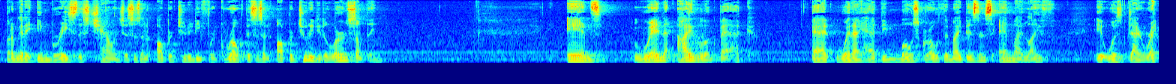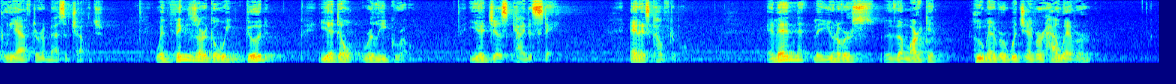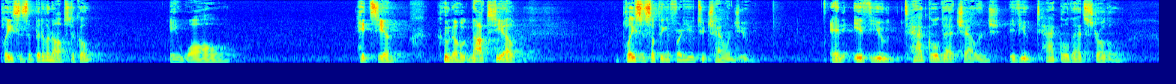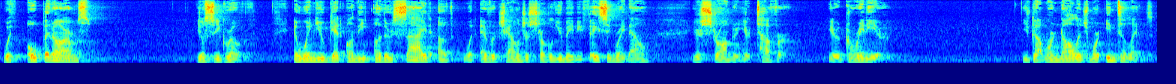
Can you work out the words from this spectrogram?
But I'm going to embrace this challenge. This is an opportunity for growth. This is an opportunity to learn something. And when I look back at when I had the most growth in my business and my life, it was directly after a massive challenge. When things are going good, you don't really grow you just kind of stay. And it's comfortable. And then the universe, the market, whomever, whichever, however, places a bit of an obstacle, a wall, hits you, who knows, knocks you out, places something in front of you to challenge you. And if you tackle that challenge, if you tackle that struggle with open arms, you'll see growth. And when you get on the other side of whatever challenge or struggle you may be facing right now, You're stronger, you're tougher, you're grittier. You've got more knowledge, more intellect.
